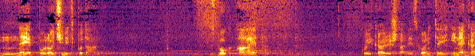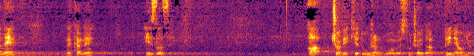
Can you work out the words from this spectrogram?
ne po noći niti po danu. Zbog ajeta koji kaže šta ne izgonite i neka ne neka ne izlaze. A čovjek je dužan u ovome slučaju da brine o njoj.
